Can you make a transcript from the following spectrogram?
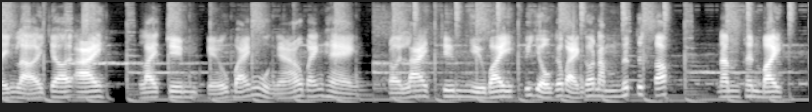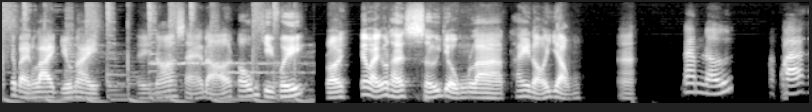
Tiện lợi cho ai? Livestream kiểu bán quần áo bán hàng rồi livestream nhiều bay. Ví dụ các bạn có 5 nick tiktok 5 fanpage các bạn like kiểu này thì nó sẽ đỡ tốn chi phí. Rồi các bạn có thể sử dụng là thay đổi giọng. À. Nam nữ hoặc là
